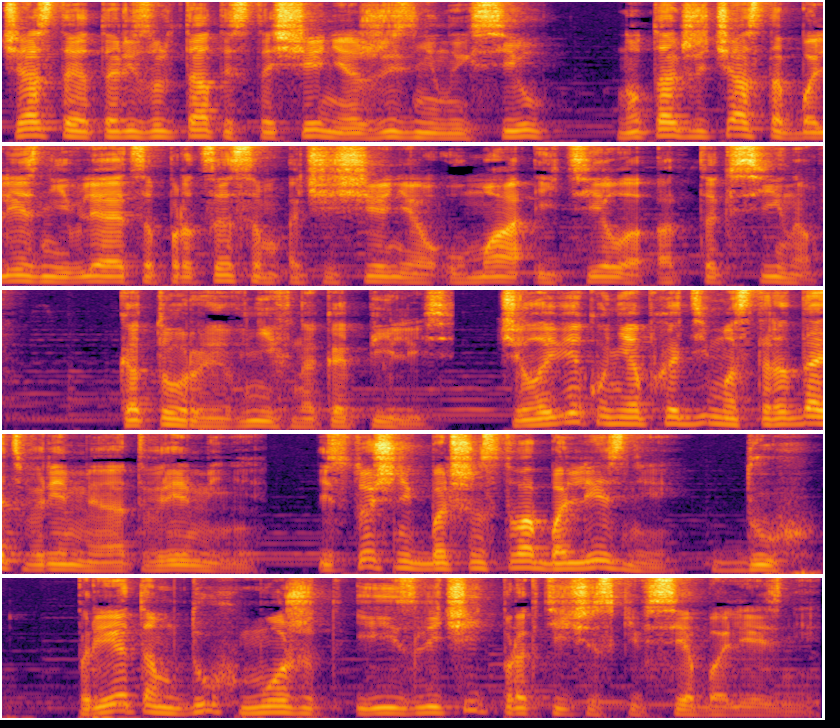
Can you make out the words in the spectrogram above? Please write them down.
часто это результат истощения жизненных сил но также часто болезнь является процессом очищения ума и тела от токсинов, которые в них накопились. Человеку необходимо страдать время от времени. Источник большинства болезней – дух. При этом дух может и излечить практически все болезни.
